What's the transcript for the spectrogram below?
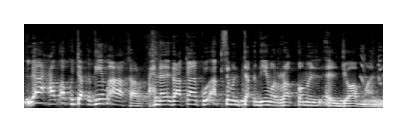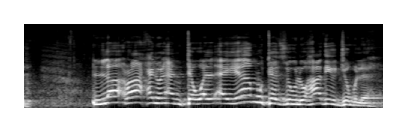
لاحظ أكو تقديم آخر. إحنا إذا كان أكو أكثر من تقديم الرقم الجواب مالنا. لا راحل أنت والأيام تزول. هذه جملة.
